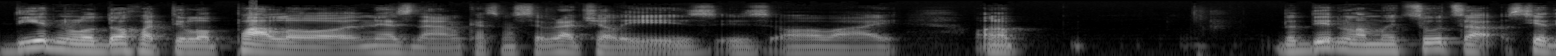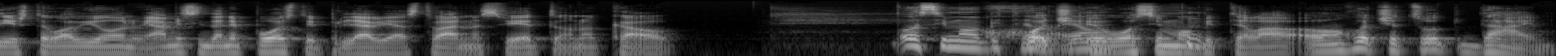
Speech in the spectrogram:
dirnulo, dohvatilo, palo, ne znam, kad smo se vraćali iz, iz ovaj, ono, dodirnula mu je cuca sjedište u avionu. Ja mislim da ne postoji prljavija stvar na svijetu, ono kao, osim mobitela. hoće, jel? osim mobitela, on hoće cutu, daj mu.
